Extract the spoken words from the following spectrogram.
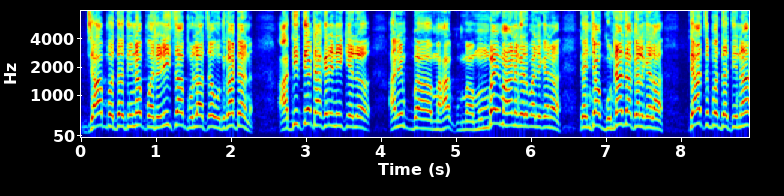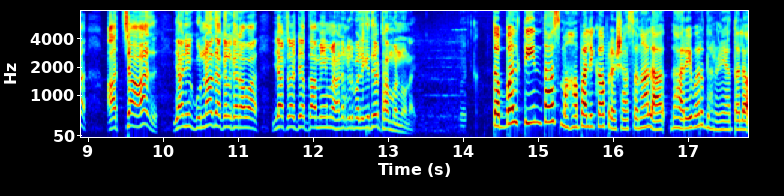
ज्या पद्धतीनं परळीचा फुलाचं उद्घाटन आदित्य ठाकरेंनी केलं आणि ब- महा मुंबई महानगरपालिकेनं त्यांच्यावर गुन्हा दाखल केला त्याच पद्धतीनं आजच्या आज यांनी गुन्हा दाखल करावा यासाठी आता आम्ही महानगरपालिकेत ठाम म्हणून आहे तब्बल तीन तास महापालिका प्रशासनाला धारेवर धरण्यात आलं.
